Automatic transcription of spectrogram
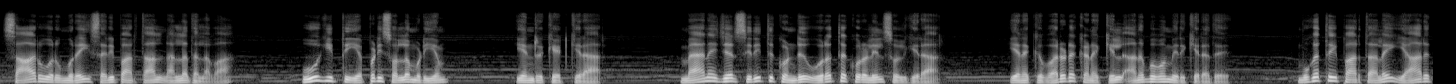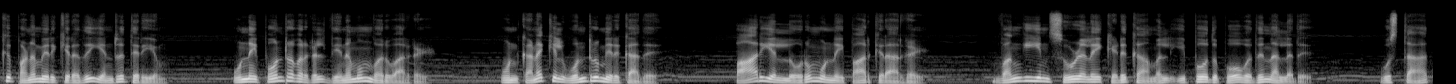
சார் ஒரு முறை சரிபார்த்தால் நல்லதல்லவா? ஊகித்து எப்படி சொல்ல முடியும்? என்று கேட்கிறார். மேனேஜர் சிரித்துக்கொண்டு உரத்த குரலில் சொல்கிறார். எனக்கு வருடக்கணக்கில் அனுபவம் இருக்கிறது. முகத்தை பார்த்தாலே யாருக்கு பணம் இருக்கிறது என்று தெரியும். உன்னை போன்றவர்கள் தினமும் வருவார்கள். உன் கணக்கில் ஒன்றும் இருக்காது. பார் எல்லோரும் உன்னை பார்க்கிறார்கள். வங்கியின் சூழலை கெடுக்காமல் இப்போது போவது நல்லது. உஸ்தாத்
